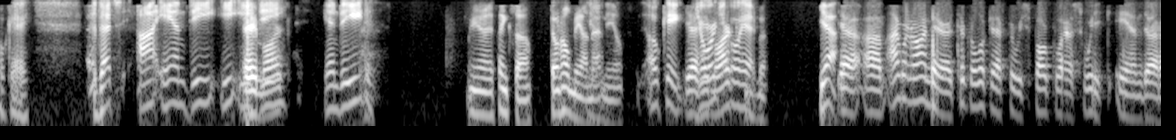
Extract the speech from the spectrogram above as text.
okay. That's I N D E E Hey, D. Mark. Indeed. Yeah, I think so. Don't hold me on Yeah. that, Neil. Okay, Yeah, hey, George, Mark. go ahead. Yeah. Yeah, um, I went on there. I took a look after we spoke last week, and uh,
